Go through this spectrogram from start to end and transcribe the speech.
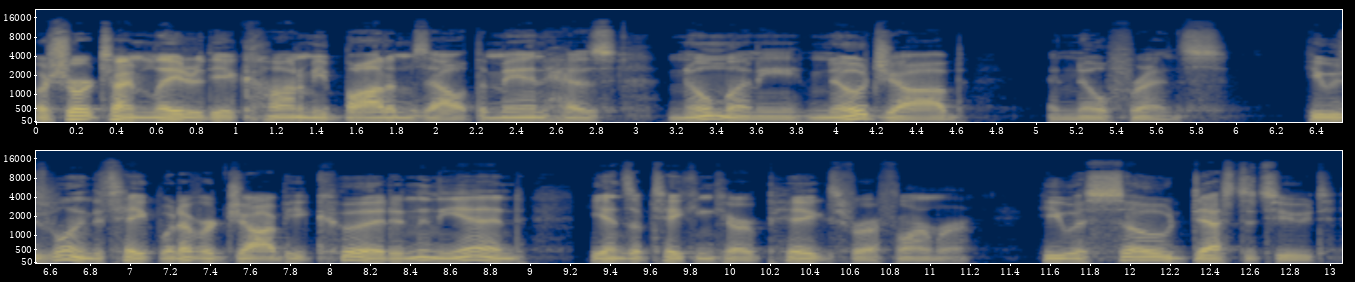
A short time later, the economy bottoms out. The man has no money, no job, and no friends. He was willing to take whatever job he could, and in the end, he ends up taking care of pigs for a farmer. He was so destitute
